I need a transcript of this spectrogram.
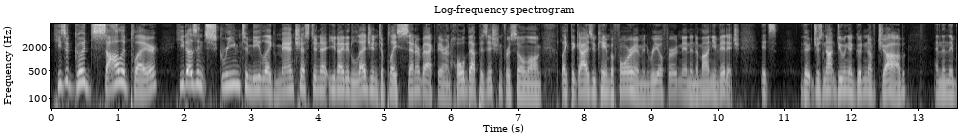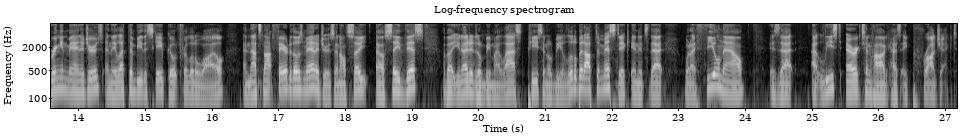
he's a good solid player. He doesn't scream to me like Manchester United legend to play center back there and hold that position for so long like the guys who came before him and Rio Ferdinand and Nemanja Vidic. It's they're just not doing a good enough job and then they bring in managers and they let them be the scapegoat for a little while and that's not fair to those managers. And I'll say I'll say this about United. It'll be my last piece and it'll be a little bit optimistic and it's that what I feel now is that at least Eric Ten Hag has a project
